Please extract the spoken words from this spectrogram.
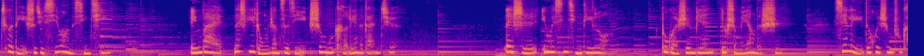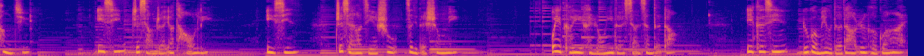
彻底失去希望的心情。明白，那是一种让自己生无可恋的感觉。那时因为心情低落，不管身边有什么样的事，心里都会生出抗拒，一心只想着要逃离，一心只想要结束自己的生命。我也可以很容易的想象得到，一颗心如果没有得到任何关爱，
